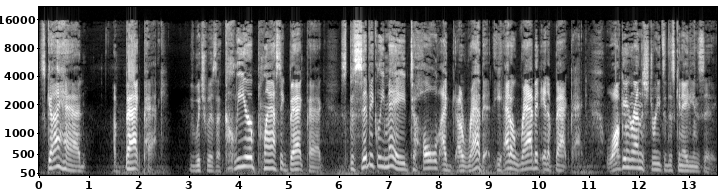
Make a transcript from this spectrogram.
This guy had a backpack, which was a clear plastic backpack specifically made to hold a, a rabbit. He had a rabbit in a backpack walking around the streets of this Canadian city.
